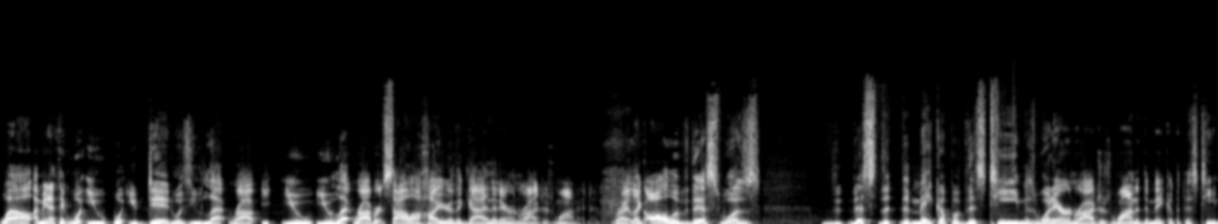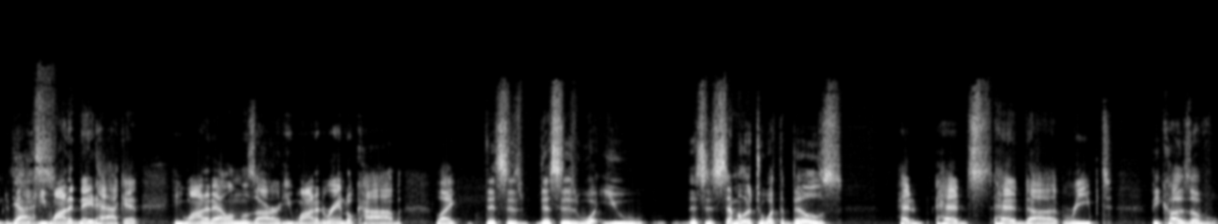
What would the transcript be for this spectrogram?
Well, I mean, I think what you what you did was you let Rob you you let Robert Saleh hire the guy that Aaron Rodgers wanted, right? Like all of this was this the, the makeup of this team is what Aaron Rodgers wanted the makeup of this team to yes. be. He wanted Nate Hackett, he wanted Allen Lazard, he wanted Randall Cobb. Like this is this is what you this is similar to what the Bills had had had uh, reaped because of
